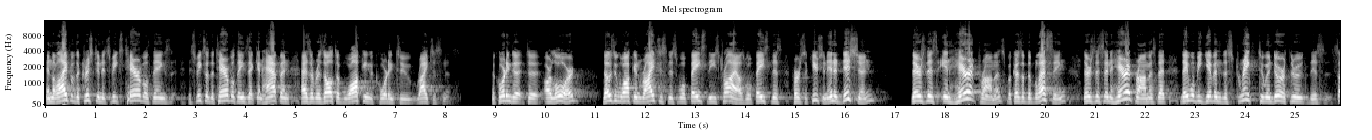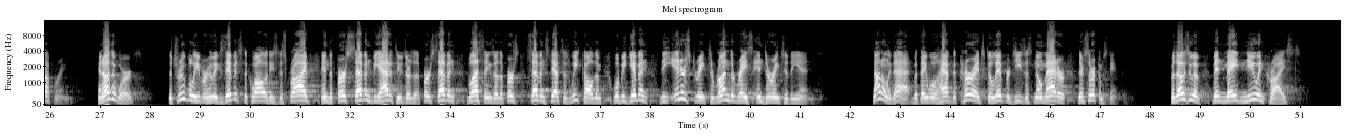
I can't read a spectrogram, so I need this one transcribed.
In the life of the Christian, it speaks terrible things. It speaks of the terrible things that can happen as a result of walking according to righteousness. According to, to our Lord, those who walk in righteousness will face these trials, will face this persecution. In addition, there's this inherent promise because of the blessing. There's this inherent promise that they will be given the strength to endure through this suffering. In other words, the true believer who exhibits the qualities described in the first seven Beatitudes, or the first seven blessings, or the first seven steps, as we call them, will be given the inner strength to run the race enduring to the end. Not only that, but they will have the courage to live for Jesus no matter their circumstances. For those who have been made new in Christ,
